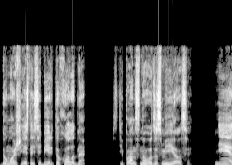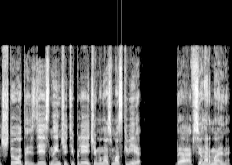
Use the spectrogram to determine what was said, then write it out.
Думаешь, если Сибирь, то холодно? Степан снова засмеялся. «Нет, что ты, здесь нынче теплее, чем у нас в Москве». «Да, все нормально».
